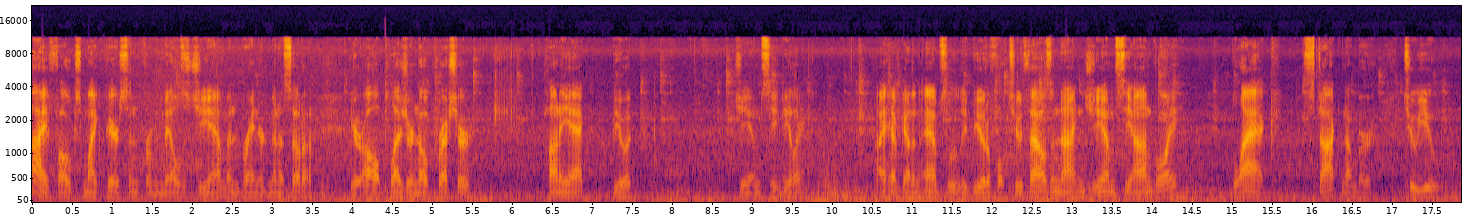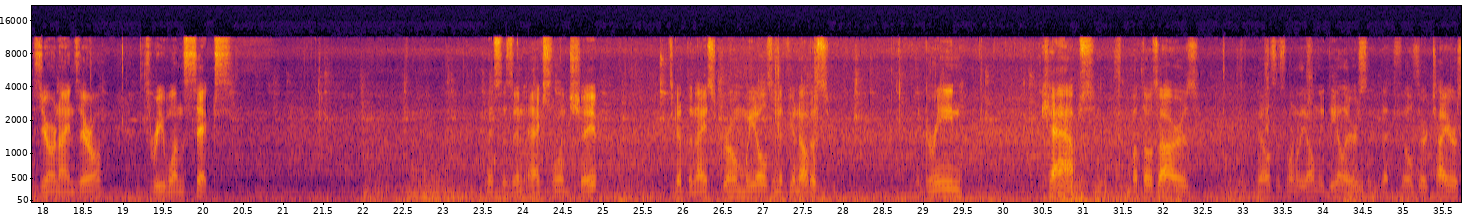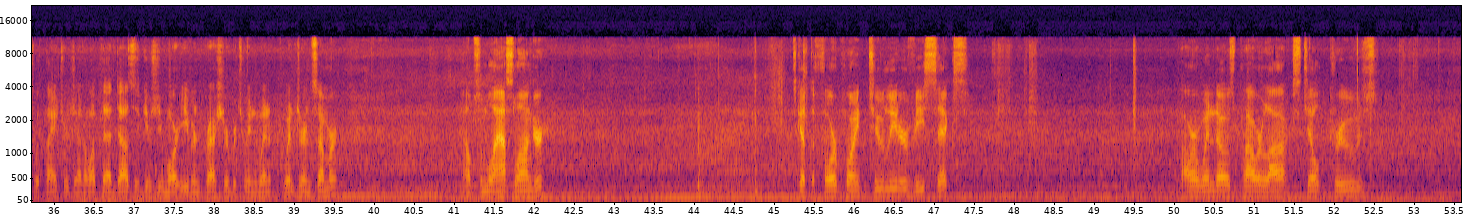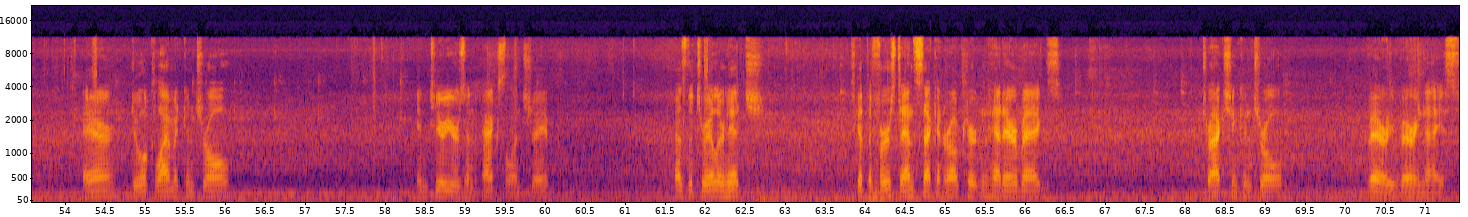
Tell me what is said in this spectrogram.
Hi folks, Mike Pearson from Mills GM in Brainerd, Minnesota. Your all pleasure, no pressure Pontiac Buick GMC dealer. I have got an absolutely beautiful 2009 GMC Envoy, black, stock number 2U090316. This is in excellent shape. It's got the nice chrome wheels and if you notice, the green caps, what those are is Mills is one of the only dealers that fills their tires with nitrogen and what that does is gives you more even pressure between win winter and summer. Helps them last longer. It's got the 4.2 liter V6 power windows power locks tilt cruise air dual climate control. Interior's in excellent shape has the trailer hitch. It's got the first and second row curtain head airbags. Traction control. Very, very nice.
